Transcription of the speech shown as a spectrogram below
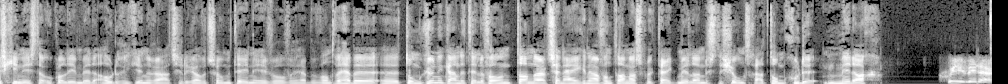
Misschien is dat ook wel in bij de oudere generatie. Daar gaan we het zo meteen even over hebben. Want we hebben uh, Tom Gunnik aan de telefoon. Tandarts en eigenaar van Tandartspraktijk Middel aan de Stationstraat. Tom, goedemiddag. Goedemiddag.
